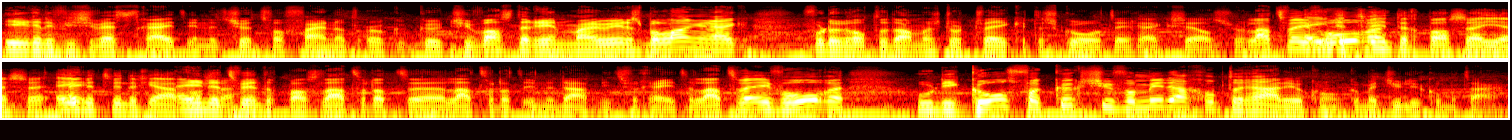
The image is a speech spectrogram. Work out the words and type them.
eredivisiewedstrijd in het shirt van Feyenoord. Urke Kukcu was erin, maar weer eens belangrijk voor de Rotterdammers door twee keer te scoren tegen Excelsior. Laten we even 21 horen. pas hè Jesse, 21 jaar pas. 21 hè? pas, laten we, dat, uh, laten we dat inderdaad niet vergeten. Laten we even horen hoe die goals van Kukcu vanmiddag op de radio klonken met jullie commentaar.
